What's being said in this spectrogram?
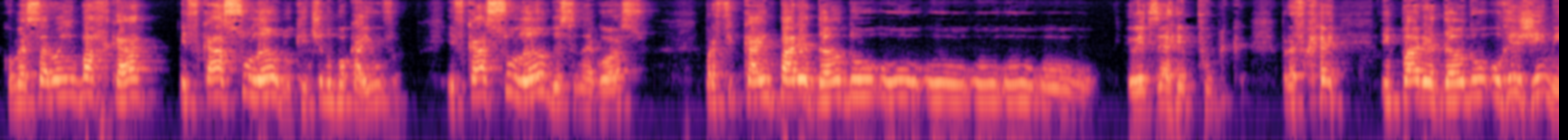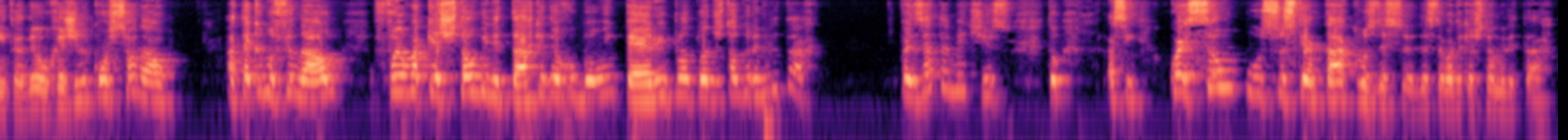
começaram a embarcar e ficar assulando o Quintino Bocaiúva e ficar assulando esse negócio para ficar emparedando o, o, o, o, eu ia dizer a República, para ficar emparedando o regime, entendeu? O regime constitucional. Até que no final foi uma questão militar que derrubou o império e implantou a ditadura militar. Foi exatamente isso. Então, assim, quais são os sustentáculos desse, desse negócio da questão militar?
